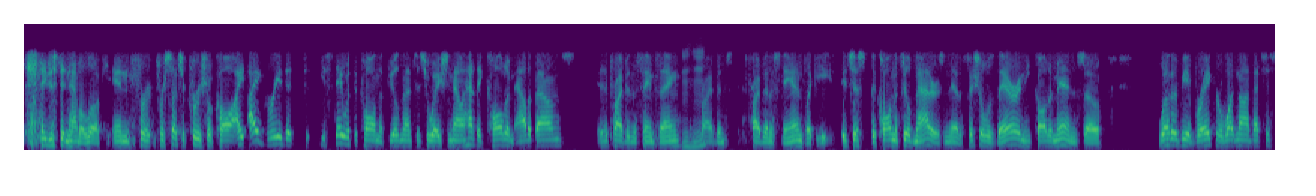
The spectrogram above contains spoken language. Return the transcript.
they just didn't have a look. And for for such a crucial call, I, I agree that you stay with the call in the field in that situation. Now, had they called him out of bounds, it'd probably been the same thing. Mm-hmm. It'd probably been probably been a stands. Like it's just the call in the field matters, and that official was there and he called him in. So whether it be a break or whatnot, that's just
